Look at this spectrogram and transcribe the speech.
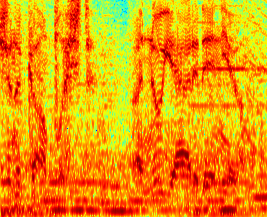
Mission accomplished. I knew you had it in you.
